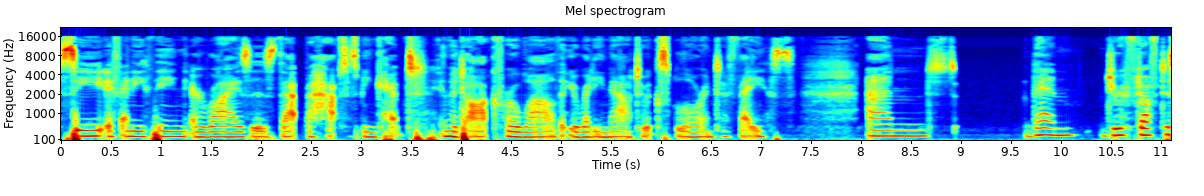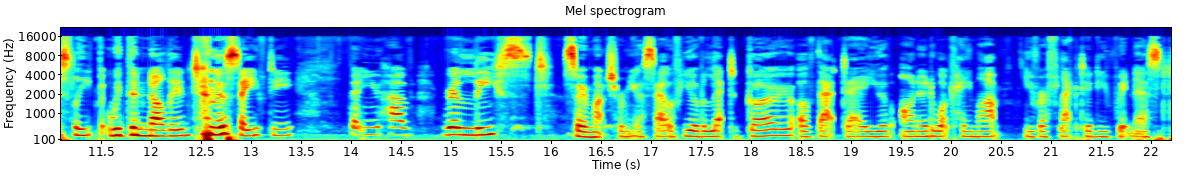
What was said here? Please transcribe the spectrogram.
see if anything arises that perhaps has been kept in the dark for a while that you're ready now to explore and to face. And then drift off to sleep with the knowledge and the safety that you have released so much from yourself. You have let go of that day. You have honored what came up. You've reflected, you've witnessed.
